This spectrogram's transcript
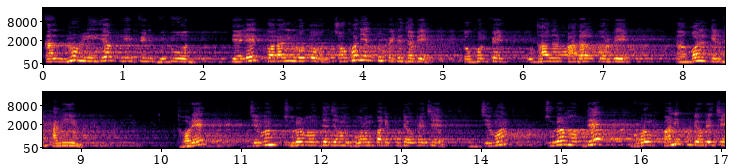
কাল মুহলি ইয়াগলি ফিল বুতুন তেলের তলানির মতো যখনই একটু পেটে যাবে, তখন পেট উধাল পাদাল করবে। কাগলকিল ধরে যেমন চুলোর মধ্যে যেমন গরম পানি ফুটে উঠেছে, যেমন চুলোর মধ্যে গরম পানি ফুটে উঠেছে,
